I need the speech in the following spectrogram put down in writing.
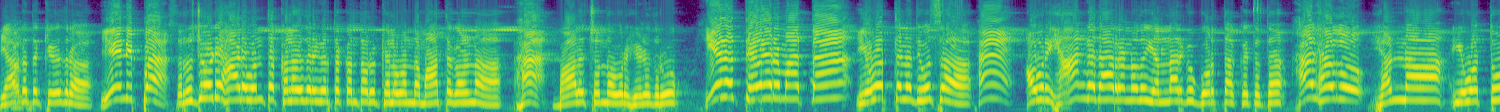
ಯಾಕಂತ ಕೇಳಿದ್ರ? ಏನಿಪ್ಪ? ಸರಜೋಡಿ ಹಾಡುವಂತ ಕಲಾವಿದರಿಗಿರ್ತಕ್ಕಂಥವ್ರು ಕೆಲವೊಂದು ಮಾತುಗಳನ್ನ ಹಾ. ಬಹಳ ಚಂದ ಅವರು ಹೇಳಿದ್ರು. ಏನಂತ ಹೇಳ್ಯಾರ ಮಾತ? ಇವತ್ತಿನ ದಿವಸ ಅವ್ರು ಹ್ಯಾಂಗದಾರ ಅನ್ನೋದು ಎಲ್ಲರಿಗೂ ಗೊತ್ತಾಕೈತತ ಹೌದು ಹೌದು. ಹೆಣ್ಣ ಇವತ್ತು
